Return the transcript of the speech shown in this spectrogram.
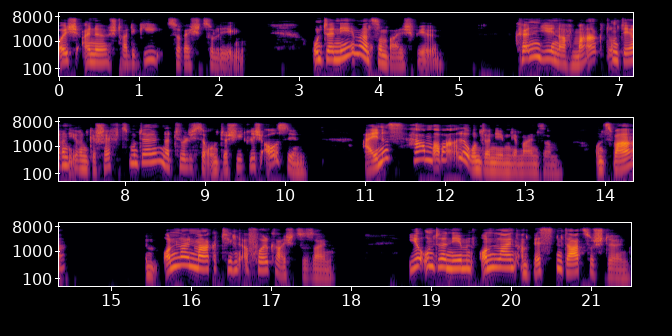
euch eine Strategie zurechtzulegen. Unternehmer zum Beispiel können je nach Markt und deren ihren Geschäftsmodellen natürlich sehr unterschiedlich aussehen. Eines haben aber alle Unternehmen gemeinsam, und zwar im Online-Marketing erfolgreich zu sein. Ihr Unternehmen online am besten darzustellen.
